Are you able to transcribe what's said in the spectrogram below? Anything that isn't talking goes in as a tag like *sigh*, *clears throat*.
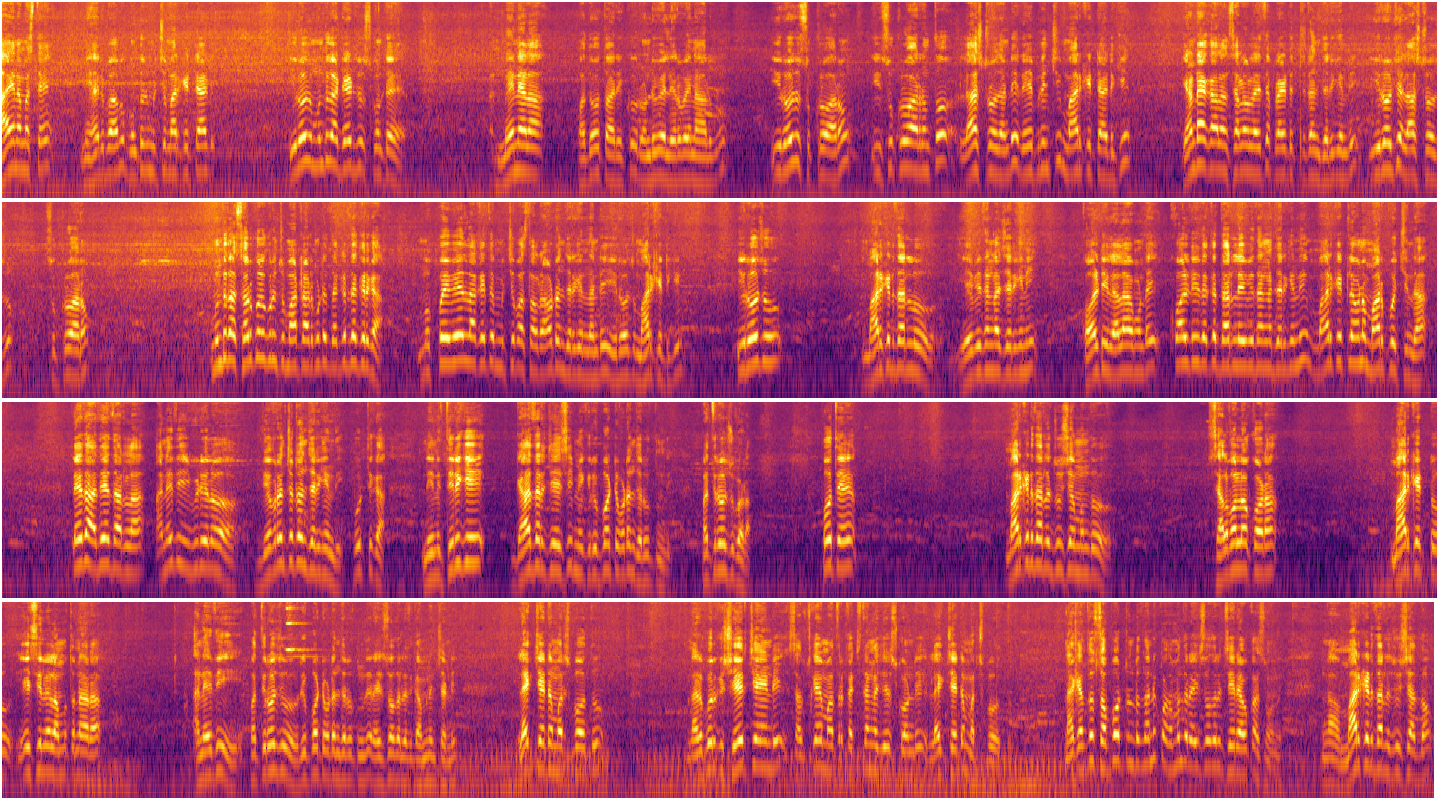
Hi నమస్తే మీ హరిబాబు గుంటూరు మిర్చి market add. ఈరోజు ముందుగా డేట్ చూసుకుంటే మే నెల పదో తారీఖు రెండు వేల ఇరవై నాలుగు. ఈరోజు శుక్రవారం. ఈ శుక్రవారంతో లాస్ట్ రోజు అండి రేపు నుంచి మార్కెట్ యార్డ్కి ఎండాకాలం సెలవులు అయితే ప్రకటించడం జరిగింది. ఈరోజే లాస్ట్ రోజు శుక్రవారం. ముందుగా సరుకుల గురించి మాట్లాడుకుంటే దగ్గర దగ్గరగా ముప్పై వేల దాకైతే మిర్చి బస్తాలు రావడం జరిగిందండి ఈరోజు మార్కెట్కి. ఈరోజు మార్కెట్ ధరలు ఏ విధంగా జరిగినాయి క్వాలిటీలు ఎలా ఉంటాయి క్వాలిటీ దగ్గర ధరలు ఏ విధంగా జరిగింది మార్కెట్లో ఏమైనా మార్పు వచ్చిందా లేదా అదే ధరల అనేది ఈ వీడియోలో వివరించడం జరిగింది పూర్తిగా. నేను తిరిగి గ్యాదర్ చేసి మీకు రిపోర్ట్ ఇవ్వడం జరుగుతుంది ప్రతిరోజు కూడా. పోతే మార్కెట్ ధరలు చూసే ముందు సెలవుల్లో కూడా మార్కెట్ ఏసీలలో అమ్ముతున్నారా అనేది ప్రతిరోజు రిపోర్ట్ ఇవ్వడం జరుగుతుంది. రైతు సోదరులు ఇది గమనించండి. లైక్ చేయటం మర్చిపోవద్దు. నలుగురికి షేర్ చేయండి. సబ్స్క్రైబ్ మాత్రం ఖచ్చితంగా చేసుకోండి. లైక్ చేయటం మర్చిపోవద్దు. నాకెంతో సపోర్ట్ ఉంటుందని కొంతమంది రైతు సోదరులు చేరే అవకాశం ఉంది. ఇంకా మార్కెట్ ధరలు చూసేద్దాం.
